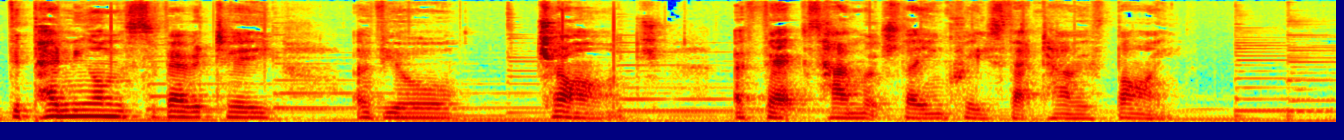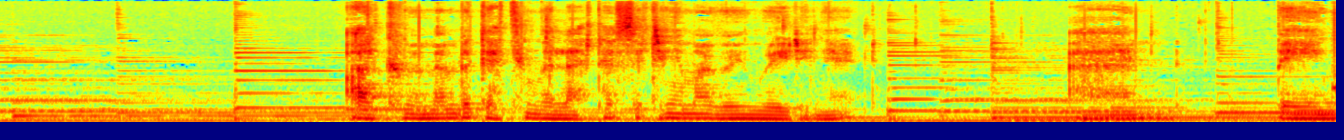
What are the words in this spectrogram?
Depending on the severity of your charge, affects how much they increase that tariff by. Can remember getting the letter, sitting in my room reading it, and being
